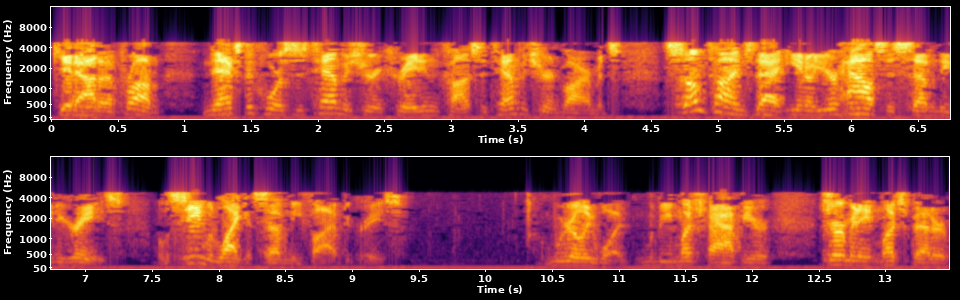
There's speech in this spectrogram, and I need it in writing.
get out of the problem. Next, of course, is temperature and creating constant temperature environments. Sometimes that, you know, your house is 70 degrees. Well, the seed would like it 75 degrees. Really would. Would be much happier, germinate much better,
